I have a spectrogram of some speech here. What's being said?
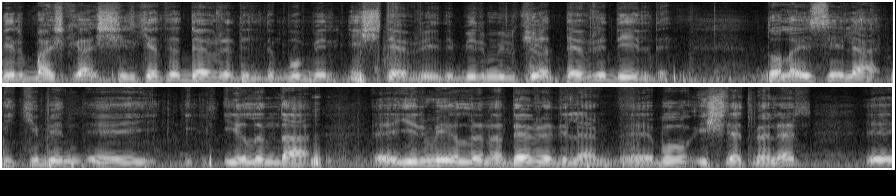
bir başka şirkete devredildi. Bu bir iş devriydi, bir mülkiyet devri değildi. Dolayısıyla 2000 e, yılında e, 20 yıllığına devredilen e, bu işletmeler e,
